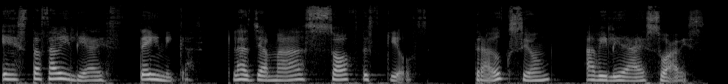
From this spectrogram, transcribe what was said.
estas habilidades técnicas, las llamadas soft skills, traducción, habilidades suaves.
